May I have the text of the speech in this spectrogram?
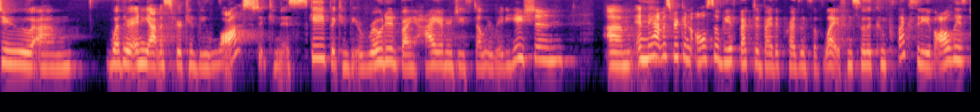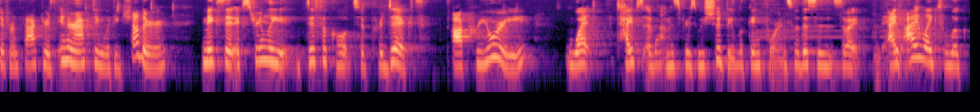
to um, whether any atmosphere can be lost, it can escape, it can be eroded by high energy stellar radiation, um, and the atmosphere can also be affected by the presence of life. And so the complexity of all these different factors interacting with each other makes it extremely difficult to predict a priori what types of atmospheres we should be looking for. And so this is, so I, I, I like to look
